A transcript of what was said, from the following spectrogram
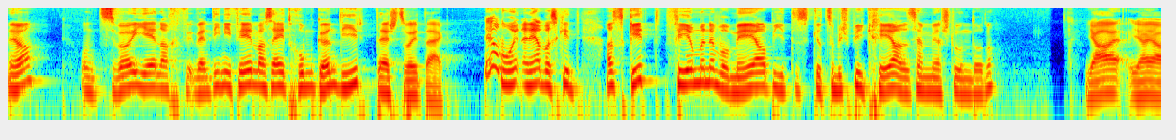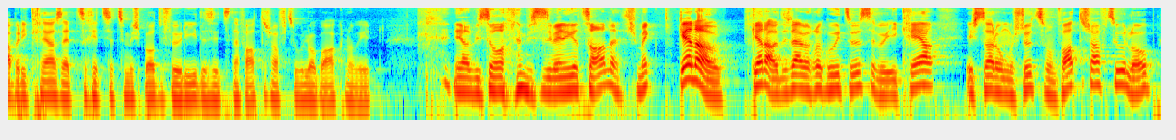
Ja. Und zwei je nach, wenn deine Firma sagt, komm, gönn dir, dann hast du zwei Tage. Ja, Moment, nein, aber es gibt, also es gibt Firmen, die mehr anbieten. Zum Beispiel Ikea, das haben wir eine Stunde, oder? Ja, ja, ja, aber Ikea setzt sich jetzt ja zum Beispiel auch dafür ein, dass jetzt der Vaterschaftsurlaub angenommen wird. Ja, wieso? Dann müssen sie weniger zahlen. Schmeckt. Genau, genau, das ist einfach noch gut zu wissen, weil Ikea ist zwar Unterstützer vom Vaterschaftsurlaub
